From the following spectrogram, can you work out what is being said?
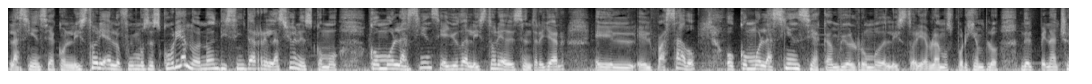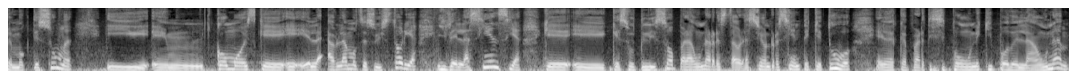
la ciencia con la historia, y lo fuimos descubriendo, ¿no? En distintas relaciones, como cómo la ciencia ayuda a la historia a desentrañar el, el pasado, o cómo la ciencia cambió el rumbo de la historia. Hablamos, por ejemplo, del penacho de Moctezuma y em, cómo es que eh, hablamos de su historia y de la ciencia que, eh, que se utilizó para una restauración reciente que tuvo, en la que participó un equipo de la UNAM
